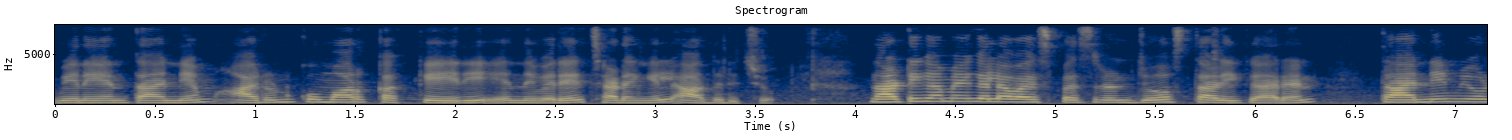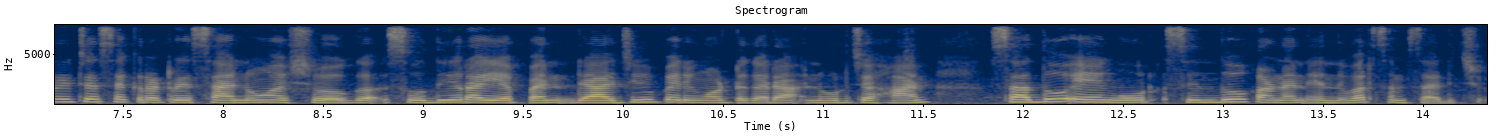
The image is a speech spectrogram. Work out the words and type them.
വിനയൻ താന്യം അരുൺകുമാർ കക്കേരി എന്നിവരെ ചടങ്ങിൽ ആദരിച്ചു. നാട്ടിക മേഖല vice president Jose Thadikkaran Thanyam unit secretary Sanu Ashok Sudheer Ayyappan Rajeev Peringottukara Noorjahan Sadu Engoor Sindhu Kannan എന്നിവർ സംസാരിച്ചു.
